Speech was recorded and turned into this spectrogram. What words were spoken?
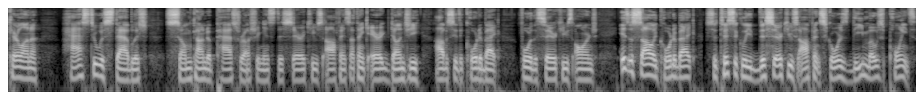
Carolina has to establish some kind of pass rush against this Syracuse offense. I think Eric Dungey, obviously the quarterback for the Syracuse Orange, is a solid quarterback. Statistically, this Syracuse offense scores the most points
